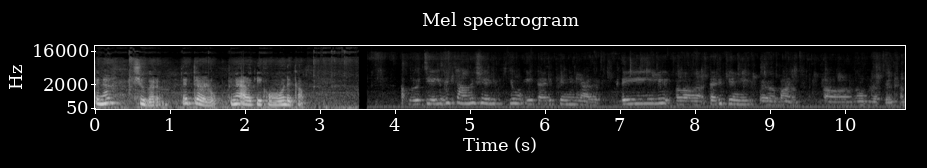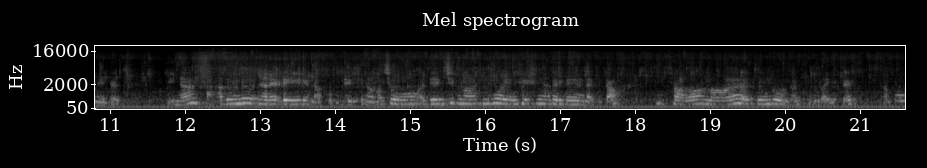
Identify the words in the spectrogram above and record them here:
പിന്നെ ഷുഗറും ഇത്രേ ഉള്ളൂ. പിന്നെ ഇളക്കി കൊണ്ടെടുക്കാം അപ്പോൾ ശരിക്കും ഈ ആൾ ഡെയിലി തരിക്കെണ്ണി വേണം നോമ്പ് സമയത്ത്. പിന്നെ അതുകൊണ്ട് ഞാൻ ഡെയിലി ഉണ്ടാക്കും ജേഴ്സി നമ്മൾ ചോ ജേഴ്സി നാട്ടിൽ പോയതിനു ശേഷം ഞാൻ തരിക്കഞ്ഞി ഉണ്ടാക്കിട്ടാ ഇൻഷാല്ലാ നാളെ എത്തും തോന്നുന്നു ദുബായിലേക്ക്. അപ്പോൾ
